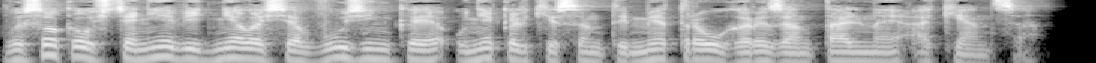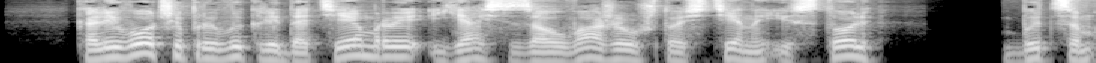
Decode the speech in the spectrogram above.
Высока ў сцяне віднелася вузенькае ў некалькі сантыметраў гарызантальнае акенца. Калі вочы прывыклі да цемры язь заўважыў што сцены і столь быццам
